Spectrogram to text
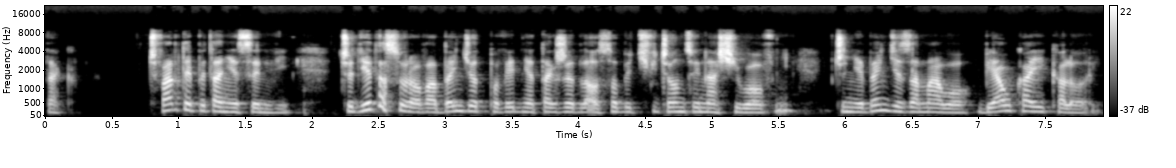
Tak. Czwarte pytanie Sylwii. Czy dieta surowa będzie odpowiednia także dla osoby ćwiczącej na siłowni? Czy nie będzie za mało białka i kalorii?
